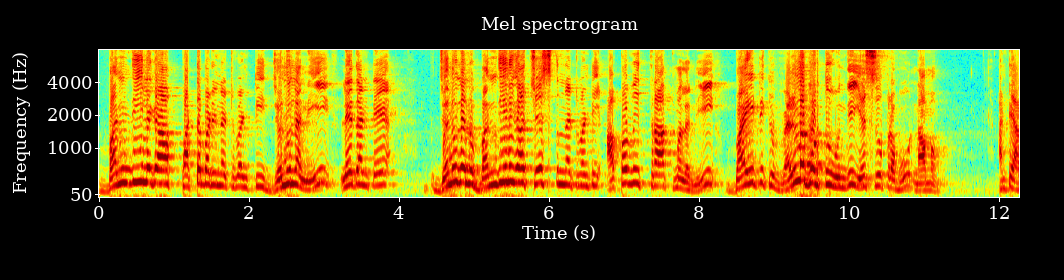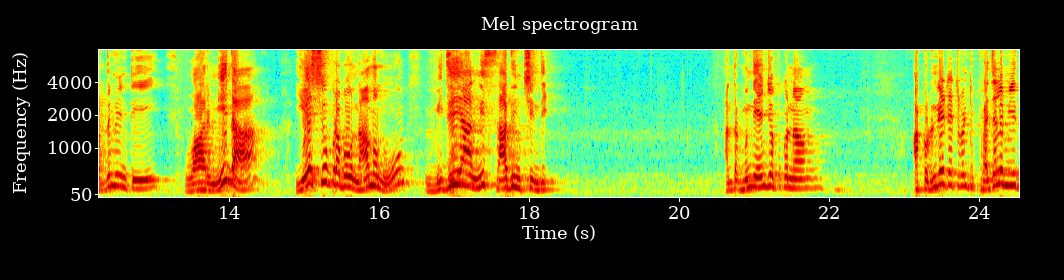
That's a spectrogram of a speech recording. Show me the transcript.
బందీలుగా పట్టబడినటువంటి జనులని లేదంటే జనులను బందీలుగా చేసుకున్నటువంటి అపవిత్రాత్మలని బయటికి వెళ్ళగొడుతూ ఉంది యేసు ప్రభు నామం. అంటే అర్థం ఏంటి? వారి మీద యేసు ప్రభు నామము విజయాన్ని సాధించింది. అంతకుముందు ఏం చెప్పుకున్నాం? అక్కడ ఉండేటటువంటి ప్రజల మీద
